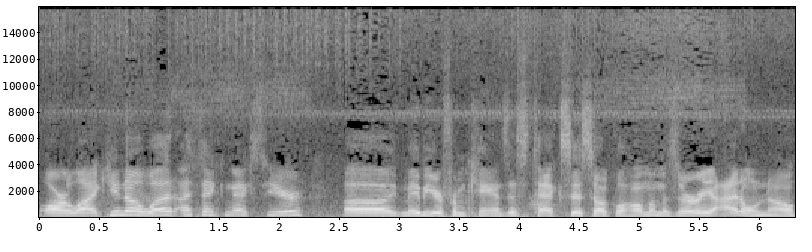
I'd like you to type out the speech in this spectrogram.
are like, you know what, I think next year, uh, maybe you're from Kansas, Texas, Oklahoma, Missouri, I don't know.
